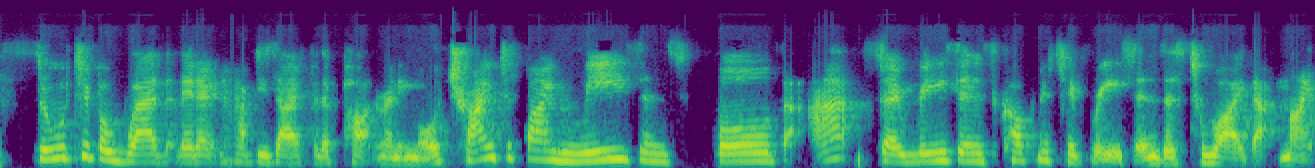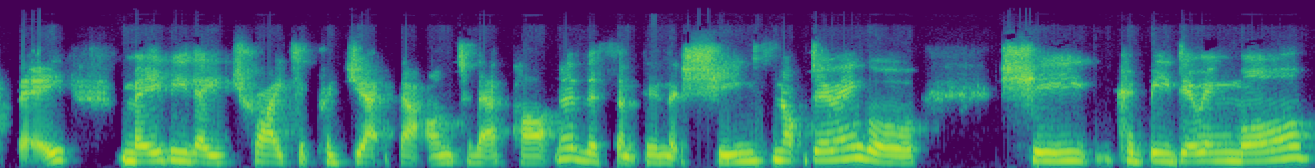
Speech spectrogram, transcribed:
sort of aware that they don't have desire for the partner anymore, trying to find reasons for that. So, reasons, cognitive reasons as to why that might be. Maybe they try to project that onto their partner. There's something that she's not doing, or she could be doing more.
